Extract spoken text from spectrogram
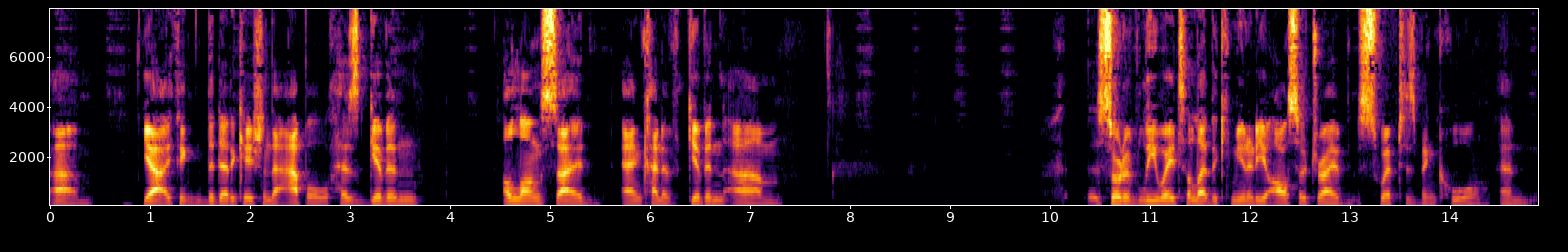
um, yeah, I think the dedication that Apple has given alongside and kind of given um, sort of leeway to let the community also drive Swift has been cool. And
